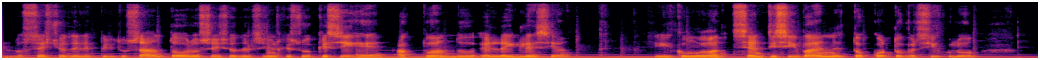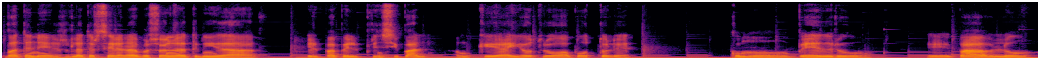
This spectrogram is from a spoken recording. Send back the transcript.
los hechos del Espíritu Santo o los hechos del Señor Jesús que sigue actuando en la iglesia. Y como se anticipa en estos cortos versículos va a tener la tercera la persona de la Trinidad el papel principal. Aunque hay otros apóstoles como Pedro eh, Pablo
